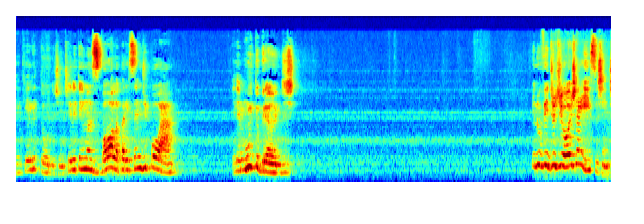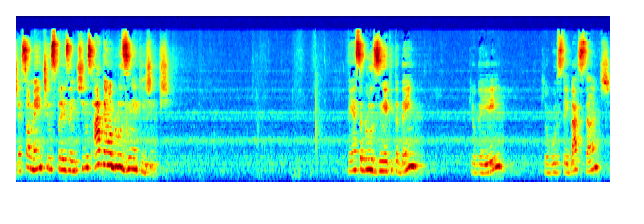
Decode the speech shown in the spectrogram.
E aqui ele todo, gente. Ele tem umas bolas parecendo de poá. Ele é muito grande. E no vídeo de hoje é isso, gente. É somente os presentinhos. Ah, tem uma blusinha aqui, gente. Tem essa blusinha aqui também, que eu ganhei, que eu gostei bastante.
